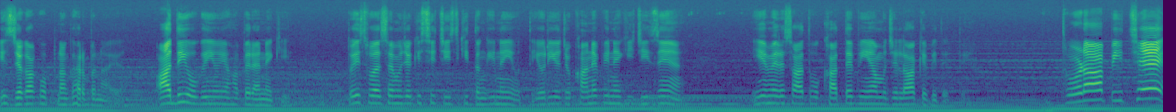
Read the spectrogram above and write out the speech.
इस जगह को अपना घर बनाया। आदि हो गई हूँ यहाँ पे रहने की। तो इस वजह से मुझे किसी चीज़ की तंगी नहीं होती। और ये जो खाने पीने की चीज़ें हैं ये मेरे साथ वो खाते भी हैं मुझे ला के भी देते हैं। थोड़ा पीछे!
